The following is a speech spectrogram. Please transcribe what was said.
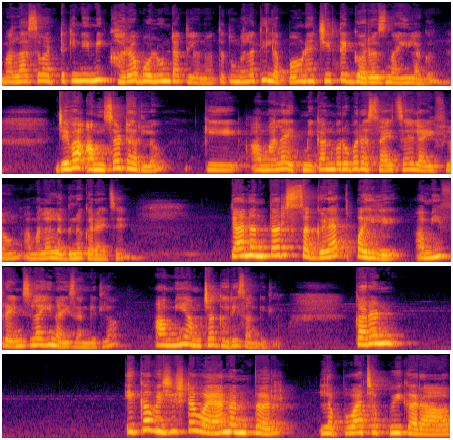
मला असं वाटतं की नेहमी खरं बोलून टाकलं ना तर तुम्हाला ती लपवण्याची ते गरज नाही लागत. जेव्हा आमचं ठरलं की आम्हाला एकमेकांबरोबर असायचं आहे लाईफ लाँग आम्हाला लग्न करायचं आहे त्यानंतर सगळ्यात पहिले आम्ही फ्रेंड्सलाही नाही सांगितलं आम्ही आमच्या घरी सांगितलं. कारण एका विशिष्ट वयानंतर लपवा छपवी करा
